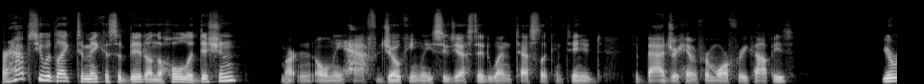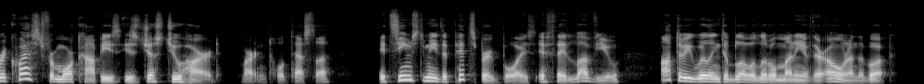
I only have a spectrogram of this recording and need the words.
Perhaps you would like to make us a bid on the whole edition, Martin only half jokingly suggested when Tesla continued to badger him for more free copies. Your request for more copies is just too hard, Martin told Tesla. It seems to me the Pittsburgh boys, if they love you, ought to be willing to blow a little money of their own on the book.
